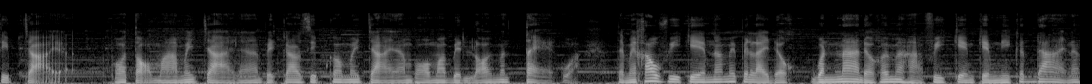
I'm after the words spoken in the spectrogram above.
50 จ่ายอะพอต่อมาไม่จ่ายนะเบ็ด90 ก็ไม่จ่ายนะ พอมาเบ็ดร้อยมันแตกว่ะ แต่ไม่เข้าฟรีเกมนะ ไม่เป็นไรเดี๋ยววันหน้าเดี๋ยวค่อยมาหาฟรีเกมเกมนี้ก็ได้นะ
